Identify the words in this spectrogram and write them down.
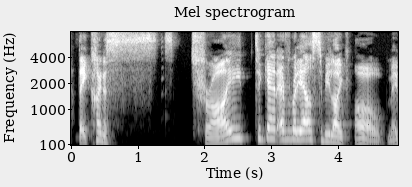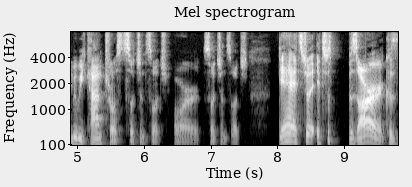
they kind of try to get everybody else to be like, oh, maybe we can't trust such and such or such and such. Yeah, it's just it's just bizarre because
